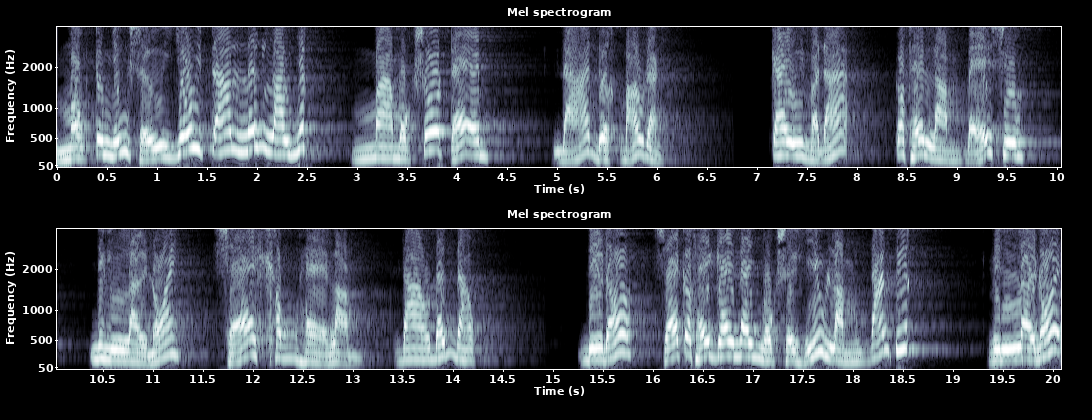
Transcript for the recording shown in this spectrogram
một trong những sự dối trá lớn lao nhất mà một số trẻ em đã được bảo rằng, cây và đá có thể làm bể xương, nhưng lời nói sẽ không hề làm đau đớn đau. Điều đó sẽ có thể gây nên một sự hiểu lầm đáng tiếc, vì lời nói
